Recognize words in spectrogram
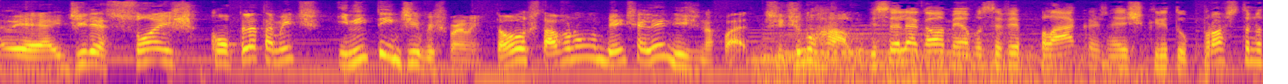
é, direções completamente inintendíveis para mim. Então eu estava num ambiente alienígena, quase, sentindo ralo. Isso é legal mesmo, você vê placas, né, escrito Prostrano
